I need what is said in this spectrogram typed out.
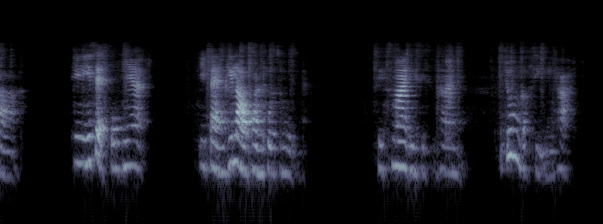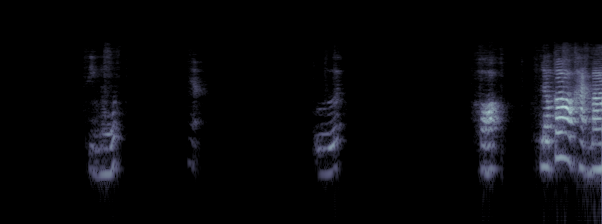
ค่ะ ทีนี้เสร็จปุ๊บเนี่ย อีแปรงที่เราคอนทัวร์จมูก เนี่ย Sigma E 45เนี่ยจุ่มกับสีนี้ค่ะ สีนูดเนี่ยอืดเคาะแล้วก็ขัดเบา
